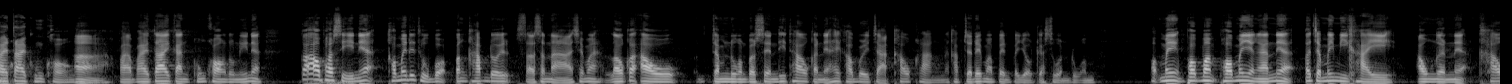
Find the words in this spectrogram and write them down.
ภายใต้คุ้มครองอ่าภายภายใต้การคุ้มครองตรงนี้เนี่ยก็เอาภาษีเนี่ยเขาไม่ได้ถูกบังคับโดยศาสนาใช่ไหมเราก็เอาจำนวนเปอร์เซ็นต์ที่เท่ากันเนี่ยให้เขาบริจาคเข้าคลังนะครับ จะได้มาเป็นประโยชน์กับส่วนรวม เพราะไม่เพราะเพราะไม่อย่างนั้นเนี่ยก็จะไม่มีใครเอาเงินเนี่ยเข้า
